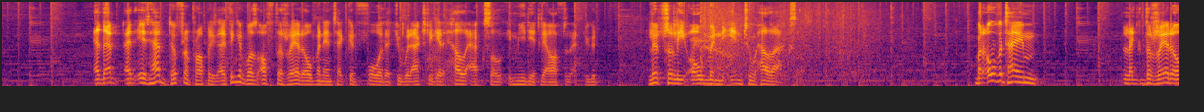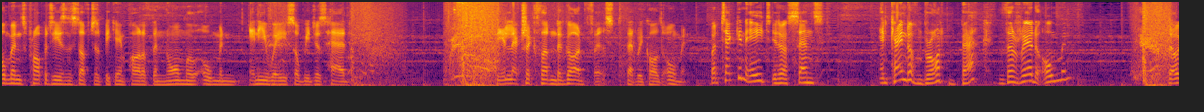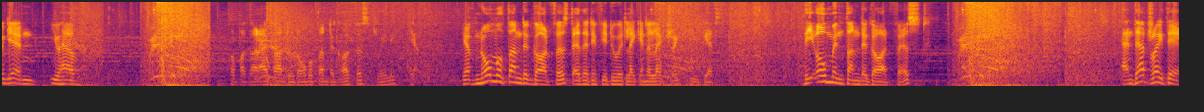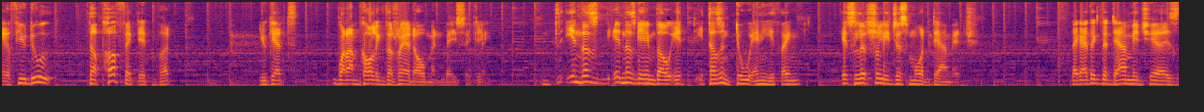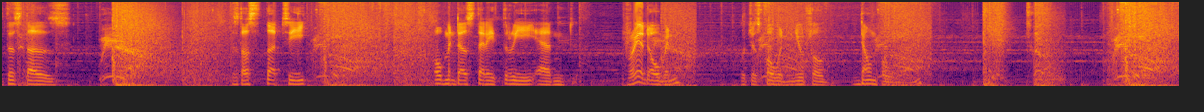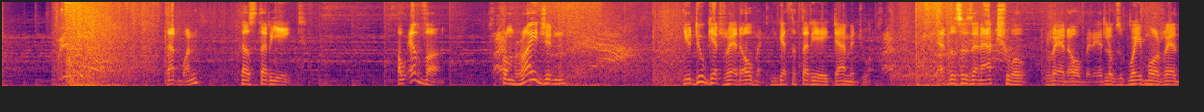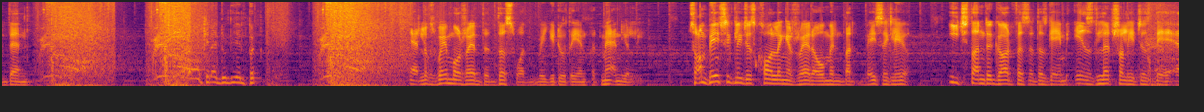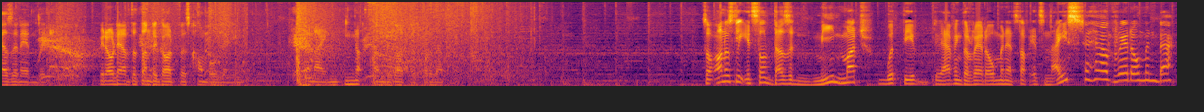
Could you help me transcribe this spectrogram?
and that and it had different properties. I think it was off the red omen in Tekken 4 that you would actually get Hell Axle immediately after that. You could literally omen into Hell Axle. But over time, like the red omen's properties and stuff just became part of the normal omen anyway, so we just had the electric thunder god fist that we called omen. But Tekken 8, in a sense, it kind of brought back the red omen. So again, you have. Oh my god, I can't do normal thunder god fist, really? Yeah. You have normal thunder god fist, and then if you do it like an electric, you get the omen thunder god fist. And that right there, if you do the perfect input, you get what I'm calling the red omen, basically. In this in this game though, it, it doesn't do anything. It's literally just more damage. Like I think the damage here is this does this does 30. Omen does 33 and Red Omen, which is forward neutral, down forward one. That one does 38. However, from Raijin, you do get Red Omen. You get the 38 damage one. And this is an actual Red Omen. It looks way more red than... Oh, can I do the input? Yeah, it looks way more red than this one, where you do the input manually. So I'm basically just calling it Red Omen, but basically each Thunder God Fist in this game is literally just there as an ending. We don't have the Thunder God Fist combos anymore. And I not Thunder God Fist, what does that? So honestly, it still doesn't mean much with the, the having the Red Omen and stuff. It's nice to have Red Omen back.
